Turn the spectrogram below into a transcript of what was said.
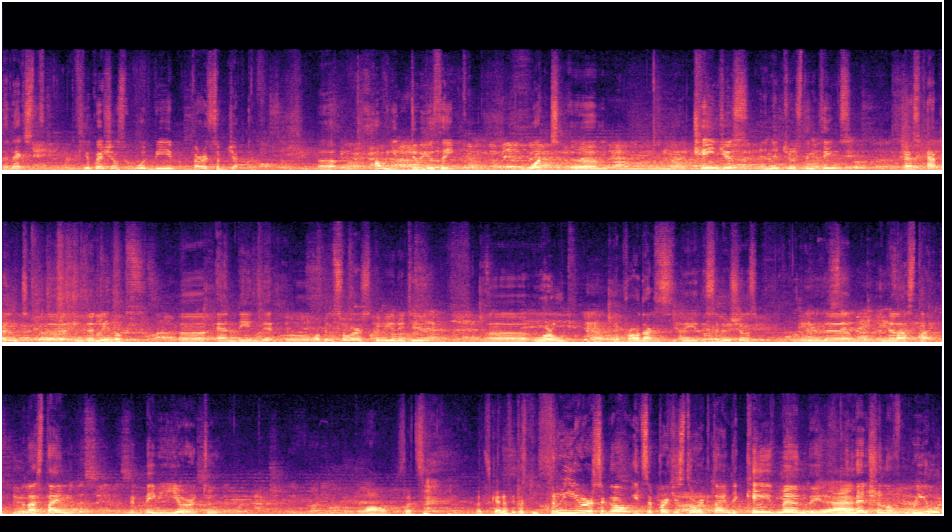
The next few questions would be very subjective. Uh, how you, do you think? What um, changes and interesting things has happened uh, in the Linux uh, and in the uh, open source community uh, world, the products, the, the solutions in the, in the last time? The last time, maybe a year or two. Wow, that's that's kind of tricky. Three years ago, it's a prehistoric time. The caveman, the Yeah. invention of wheel.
